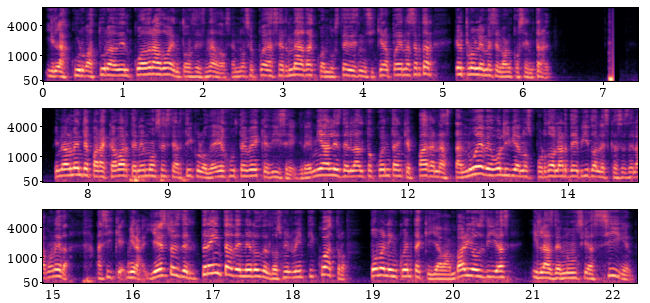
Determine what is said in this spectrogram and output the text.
y la curvatura del cuadrado, entonces nada, o sea, no se puede hacer nada cuando ustedes ni siquiera pueden aceptar que el problema es el Banco Central. Finalmente, para acabar, tenemos este artículo de EJUTV que dice, gremiales del alto cuentan que pagan hasta 9 bolivianos por dólar debido a la escasez de la moneda. Así que, mira, y esto es del 30 de enero del 2024. Tomen en cuenta que ya van varios días y las denuncias siguen.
